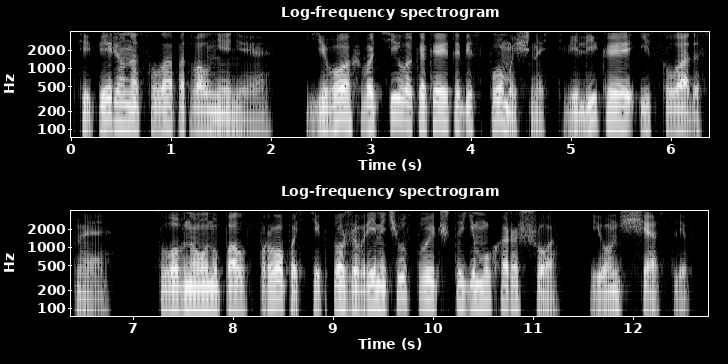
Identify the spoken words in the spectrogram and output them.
теперь он ослаб от волнения. Его охватила какая-то беспомощность, великая и сладостная. Словно он упал в пропасть и в то же время чувствует, что ему хорошо, и он счастлив.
